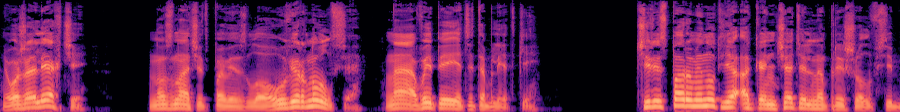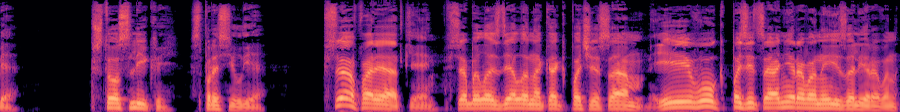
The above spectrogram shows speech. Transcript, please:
Уже легче?» «Ну, значит, повезло. Увернулся. На, выпей эти таблетки». Через пару минут я окончательно пришел в себя. «Что с Ликой?» — спросил я. «Все в порядке. Все было сделано как по часам. И ВУК позиционирован и изолирован.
